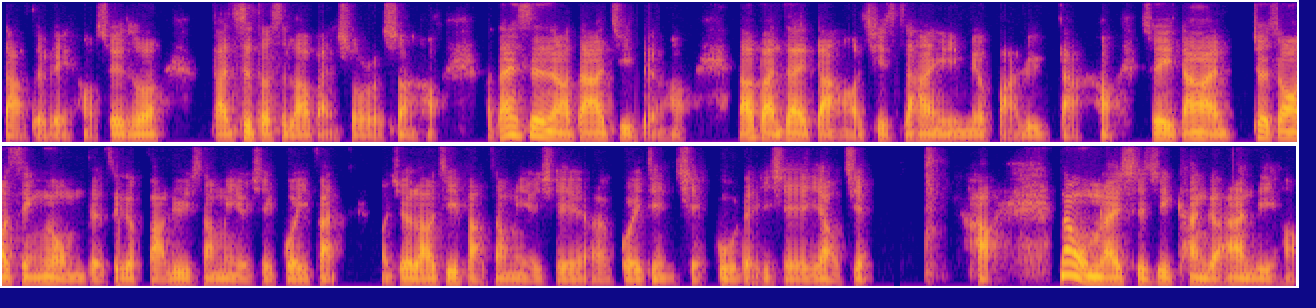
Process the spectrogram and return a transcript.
大，对不对？好，所以说凡事都是老板说了算哈。但是呢，大家记得哈。老板再大哈，其实他也没有法律大哈，所以当然最重要是因为我们的这个法律上面有一些规范，我觉得劳基法上面有一些呃规定解雇的一些要件。好，那我们来实际看个案例哈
